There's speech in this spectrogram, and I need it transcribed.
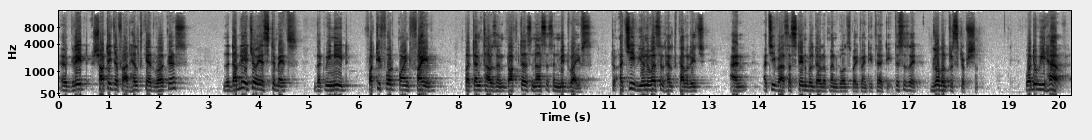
a great shortage of our healthcare workers. The WHO estimates that we need 44.5 per 10,000 doctors, nurses, and midwives to achieve universal health coverage and achieve our sustainable development goals by 2030. This is a global prescription. What do we have?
